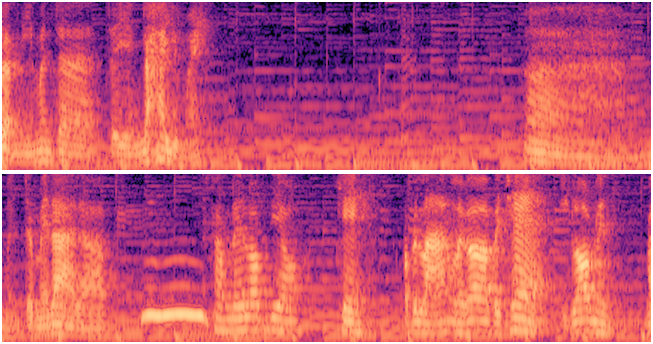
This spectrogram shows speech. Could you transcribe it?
แบบนี้มันจะจะยังได้อยู่ไหม อ่าเหมือนจะไม่ได้แล้วครับทำได้รอบเดียว โอเค เอาไปล้างแล้วก็ไปแช่อีกรอบหนึ่งไป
